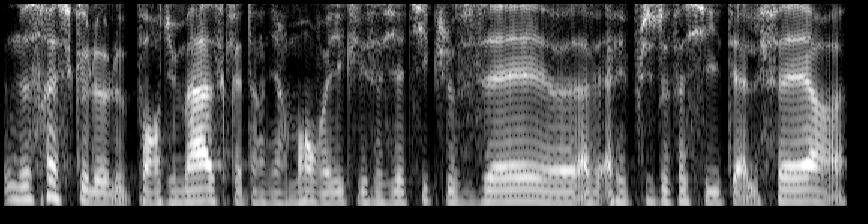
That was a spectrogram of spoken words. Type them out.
Ne serait-ce que le, le, port du masque, là, dernièrement, on voyait que les Asiatiques le faisaient, euh, avaient, plus de facilité à le faire.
